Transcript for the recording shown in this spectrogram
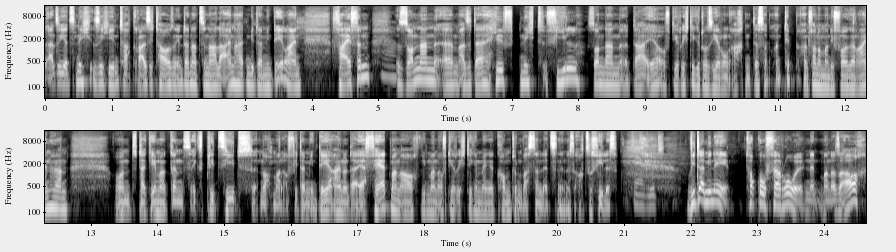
also jetzt nicht sich jeden Tag 30.000 internationale Einheiten Vitamin D reinpfeifen, ja. sondern ähm, also da hilft nicht viel, sondern äh, da eher auf die richtige Dosierung achten. Deshalb mein Tipp, einfach nochmal in die Folge reinhören und da gehen wir ganz explizit nochmal auf Vitamin D ein und da erfährt man auch, wie man auf die richtige Menge kommt und was dann letzten Endes auch zu viel ist. Sehr gut. Vitamin E, Tocopherol nennt man das auch.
